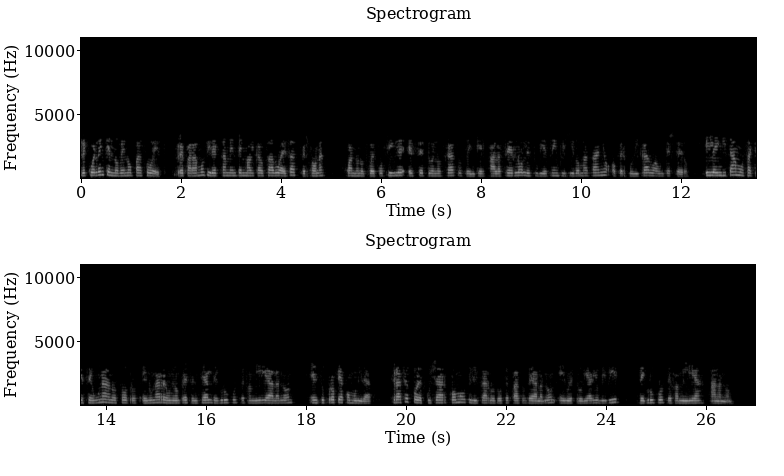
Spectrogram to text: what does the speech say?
Recuerden que el noveno paso es, reparamos directamente el mal causado a esas personas cuando nos fue posible, excepto en los casos en que al hacerlo les hubiese infligido más daño o perjudicado a un tercero. Y le invitamos a que se una a nosotros en una reunión presencial de grupos de familia Alanon en su propia comunidad. Gracias por escuchar cómo utilizar los 12 pasos de Alanon en nuestro diario vivir de grupos de familia Alanon.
